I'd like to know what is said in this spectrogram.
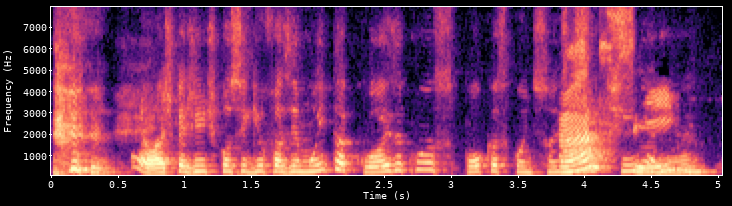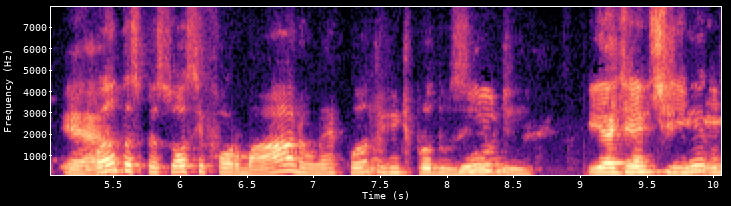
É, eu acho que a gente conseguiu fazer muita coisa com as poucas condições ah, que tinha. Sim, né? é. Quantas pessoas se formaram, né? Quanto a gente produziu de. E a gente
